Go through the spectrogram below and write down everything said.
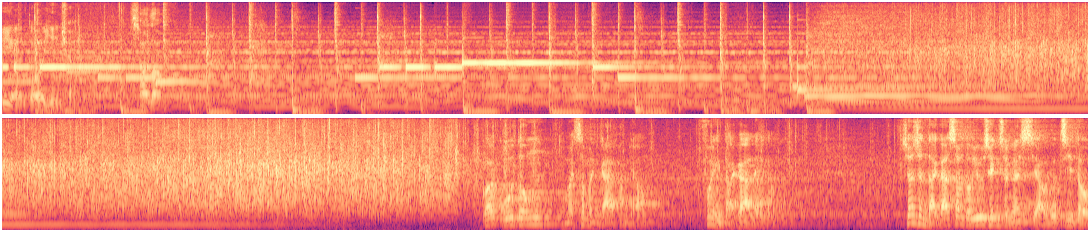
CCB 人到咗現場，收到。各位股東同埋新聞界嘅朋友，歡迎大家嚟臨。相信大家收到邀請信嘅時候都知道，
